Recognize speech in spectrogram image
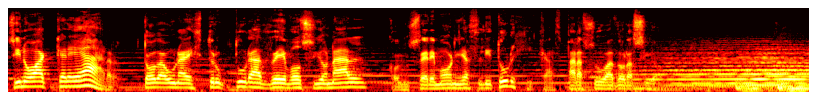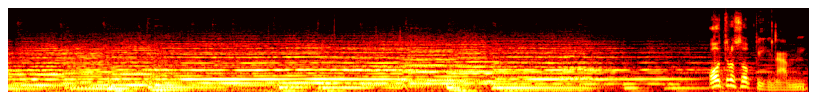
sino a crear toda una estructura devocional con ceremonias litúrgicas para su adoración. Otros opinan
